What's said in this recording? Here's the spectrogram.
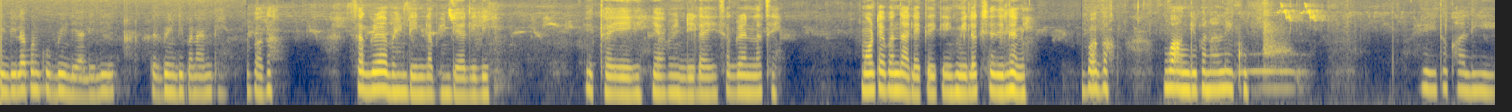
भेंडीला पण खूप भेंडी आलेली आहे. तर भेंडी पण आणते. बघा सगळ्या भेंडींना भेंडी आलेली. इथं आहे या भेंडीला आहे सगळ्यांनाच आहे. मोठ्या पण झाल्या काही काही. मी लक्ष दिलं नाही. बघा वांगे पण आले खूप. हे इथं खाली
